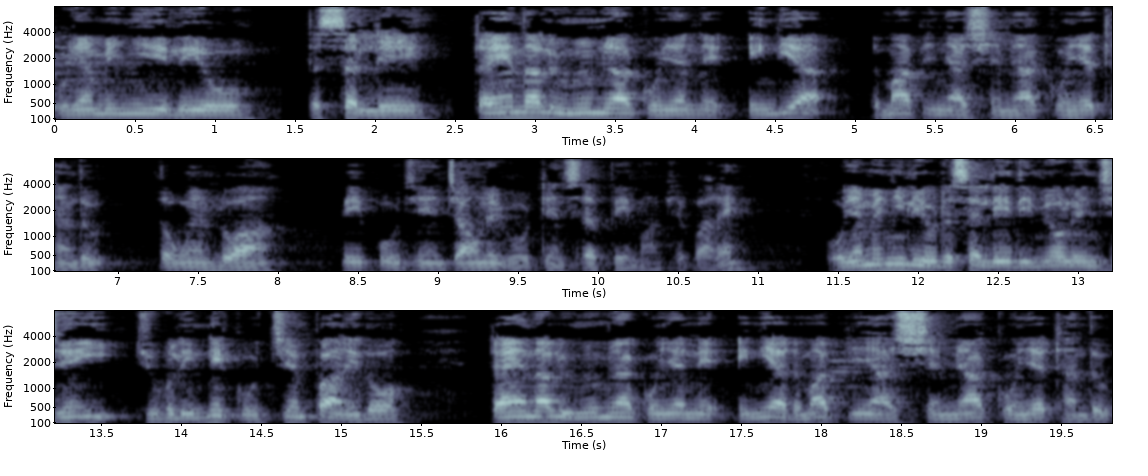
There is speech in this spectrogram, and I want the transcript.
အိုရမင်းကြီးလေးကို14တိုင်းရင်းသားလူမျိုးများကွန်ရက်နှင့်အိန္ဒိယဓမ္မပညာရှင်များကွန်ရက်ထံသို့သဝဏ်လွှာပေးပို့ခြင်းအကြောင်းလေးကိုတင်ဆက်ပေးမှာဖြစ်ပါတယ်။အိုရမင်းကြီးလီယို14သည်မျော်လင့်ခြင်း၏ဂျူဘလီနှစ်ကိုကျင်းပနေသောတိုင်းရင်းသားလူမျိုးများကွန်ရက်နှင့်အိန္ဒိယဓမ္မပညာရှင်များကွန်ရက်ထံသို့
